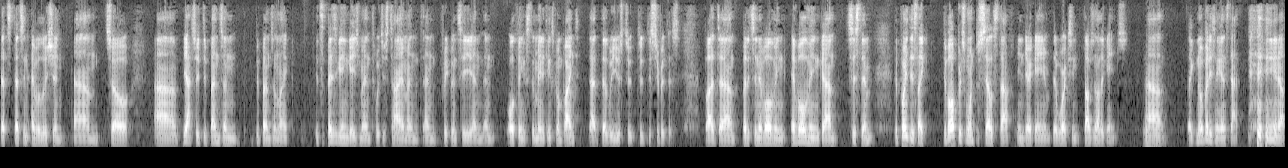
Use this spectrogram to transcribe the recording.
that's that's an evolution. Um, so uh, yeah, so it depends on depends on like it's basically engagement, which is time and and frequency and and all things, the many things combined that that we use to to distribute this. But um, but it's an evolving evolving um, system. The point is like developers want to sell stuff in their game that works in thousand other games. Mm-hmm. Uh, like nobody's against that, you know.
